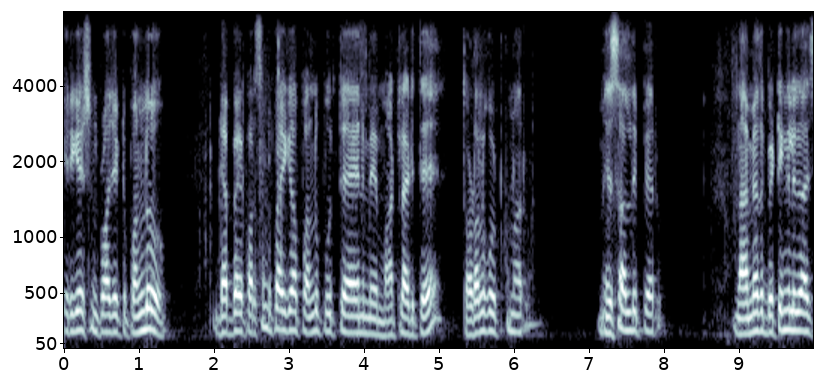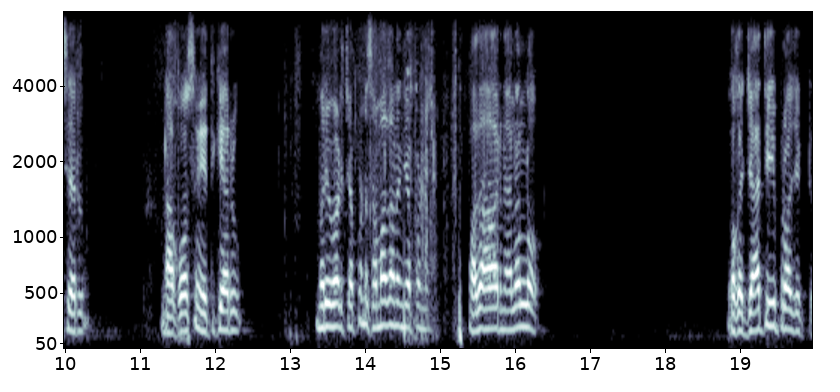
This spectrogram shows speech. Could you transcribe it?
ఇరిగేషన్ ప్రాజెక్టు పనులు డెబ్బై పర్సెంట్ పైగా పనులు పూర్తయ్యాయని మేము మాట్లాడితే తొడలు కొట్టుకున్నారు. మీసాలు తిప్పారు. నా మీద బెట్టింగ్లు కాశారు. నా కోసం ఎతికారు. మరి వాళ్ళు చెప్పండి సమాధానం చెప్పండి. పదహారు నెలల్లో ఒక జాతీయ ప్రాజెక్టు.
